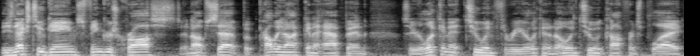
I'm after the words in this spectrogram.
these next two games, fingers crossed, an upset, but probably not going to happen. So you're looking at two and three. You're looking at zero and two in conference play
